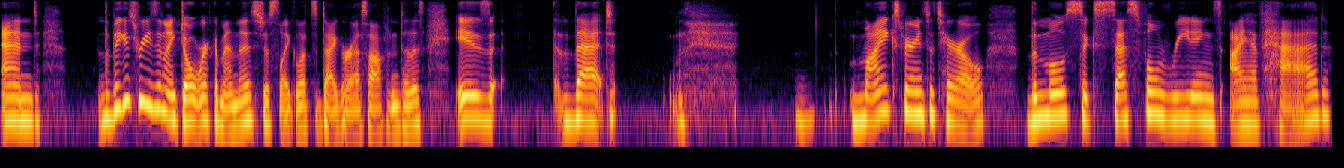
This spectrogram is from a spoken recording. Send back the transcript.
And the biggest reason I don't recommend this, just like let's digress off into this, is that my experience with tarot, the most successful readings I have had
